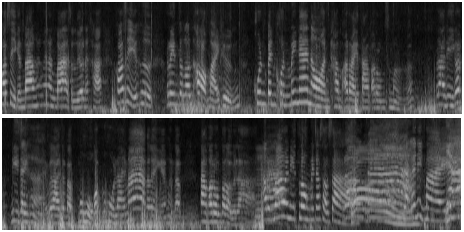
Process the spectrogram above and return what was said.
ข้อ 4 กันบ้างเพื่อนๆทางบ้านอาจจะเลือกนะคะ ข้อ 4 ก็คือ รินจะล้นออกหมายถึง คุณเป็นคนไม่แน่นอนทำอะไรตามอารมณ์เสมอ เวลาดีก็ดีใจหาย เวลาจะแบบโมโหก็โมโหร้ายมากอะไรอย่างเงี้ยเหมือนแบบตามอารมณ์ตลอดเวลา เอาเป็นว่าวันนี้ตรงไหมจ๊ะสาวๆตรงอยากเล่นอีกไหมอยา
